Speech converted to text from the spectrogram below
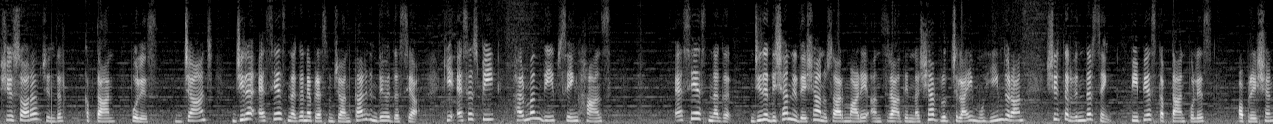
ਸ਼੍ਰੀ ਸੌਰਵ ਜਿੰਦਲ, ਕਪਤਾਨ, ਪੁਲਿਸ। ਜਾਂਚ, ਜ਼ਿਲ੍ਹਾ ਐਸਐਸ ਨਗਰ ਨੇ ਪ੍ਰੈਸ ਨੂੰ ਜਾਣਕਾਰੀ ਦਿੰਦੇ ਹੋਏ ਦੱਸਿਆ ਕਿ ਐਸਐਸਪੀ ਹਰਮਨਦੀਪ ਸਿੰਘ ਹਾਂਸ ਐਸਐਸ ਨਗਰ, ਜਿਹਦੇ ਦਿਸ਼ਾ ਨਿਰਦੇਸ਼ਾਂ ਅਨੁਸਾਰ ਮਾੜੇ ਅੰਸਰਾਂ ਅਤੇ ਨਸ਼ਿਆਂ ਵਿਰੁੱਧ ਚਲਾਈ ਮੁਹਿੰਮ ਦੌਰਾਨ ਸ਼੍ਰੀ ਤਰਵਿੰਦਰ ਸਿੰਘ ਪੀਪੀਐਸ ਕਪਤਾਨ ਪੁਲਿਸ ਆਪਰੇਸ਼ਨ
